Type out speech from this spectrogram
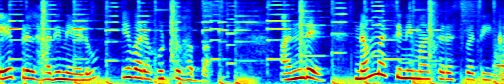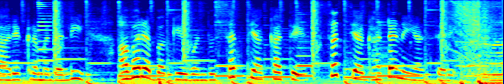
ಏಪ್ರಿಲ್ ಹದಿನೇಳು ಇವರ ಹುಟ್ಟುಹಬ್ಬ. ಅಂದೇ ನಮ್ಮ ಸಿನಿಮಾ ಸರಸ್ವತಿ ಕಾರ್ಯಕ್ರಮದಲ್ಲಿ ಅವರ ಬಗ್ಗೆ ಒಂದು ಸತ್ಯ ಕತೆ ಸತ್ಯ ಘಟನೆಯ ಸೆರೆ.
